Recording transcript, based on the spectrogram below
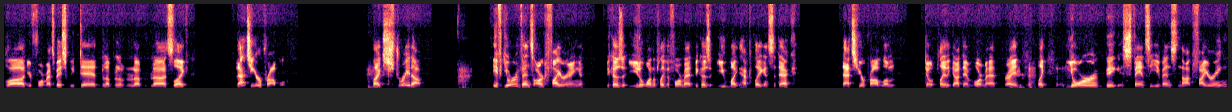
blah. And your format's basically dead, blah, blah, blah, blah, blah. It's like, that's your problem. Like, straight up. If your events aren't firing because you don't want to play the format because you might have to play against the deck, that's your problem. Don't play the goddamn format, right? like your big fancy events not firing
